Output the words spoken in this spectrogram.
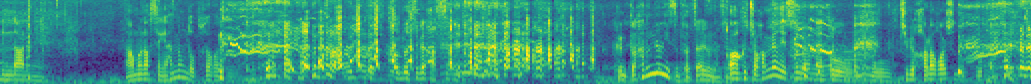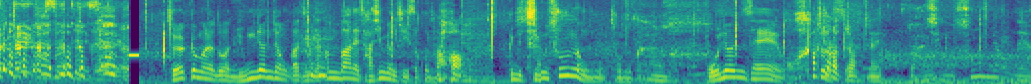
옛날에 남은 학생이 한 명도 없어가지고 저도 집에 갔습니다. 그럼 또 한 명 있으면 더 짜증나죠. 아 그쵸 한 명 있으면 또 뭐 집에 가라고 할 수도 없고. 저 학교만 해도 한 6년 전까지는 한 반에 40명씩 있었거든요. 근데 지금 20명 정도 돼요. 5년 새에 확. 줄었죠. 네. 아, 지금 20명 내외.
